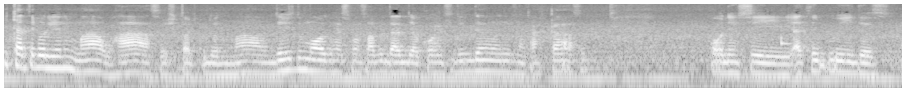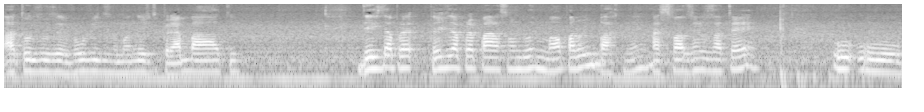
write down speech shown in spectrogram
e categoria animal, raça, histórico do animal, desde o modo de responsabilidade de ocorrência de danos na carcaça podem ser atribuídas a todos os envolvidos no manejo do pré-abate, desde a, desde a preparação do animal para o embarque, né? As fazendas até o, o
